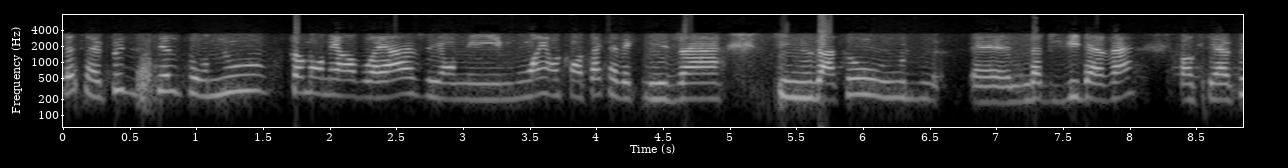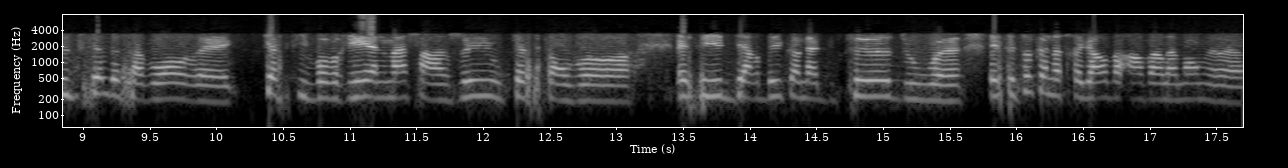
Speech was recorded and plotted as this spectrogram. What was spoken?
Là, c'est un peu difficile pour nous, comme on est en voyage et on est moins en contact avec les gens qui nous entourent ou notre vie d'avant. Donc, c'est un peu difficile de savoir euh, qu'est-ce qui va réellement changer ou qu'est-ce qu'on va essayer de garder comme habitude. Ou euh, et c'est sûr que notre regard envers le monde euh,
